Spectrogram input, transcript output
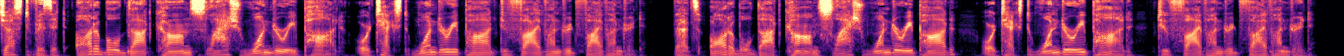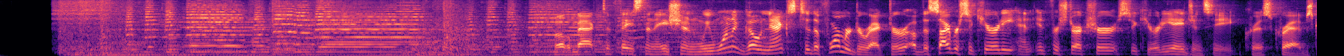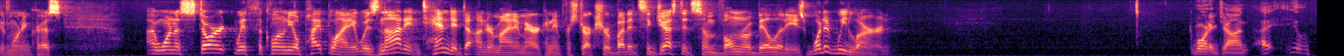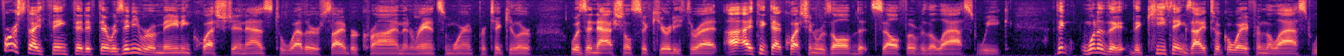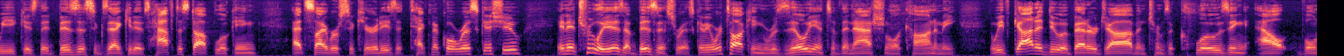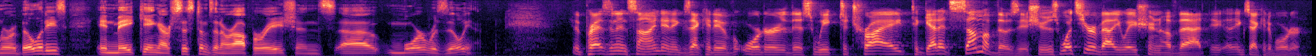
Just visit audible.com slash WonderyPod or text WonderyPod to 500, 500. That's audible.com slash WonderyPod or text WonderyPod to 500, 500. Welcome back to Face the Nation. We want to go next to the former director of the Cybersecurity and Infrastructure Security Agency, Chris Krebs. Good morning, Chris. I want to start with the Colonial Pipeline. It was not intended to undermine American infrastructure, but it suggested some vulnerabilities. What did we learn? Good morning, John. I, first, I think that if there was any remaining question as to whether cybercrime and ransomware in particular was a national security threat. I think that question resolved itself over the last week. I think one of the, the key things I took away from the last week is that business executives have to stop looking at cybersecurity as a technical risk issue, and it truly is a business risk. I mean, we're talking resilience of the national economy, we've got to do a better job in terms of closing out vulnerabilities and making our systems and our operations uh, more resilient. The president signed an executive order this week to try to get at some of those issues. What's your evaluation of that executive order?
